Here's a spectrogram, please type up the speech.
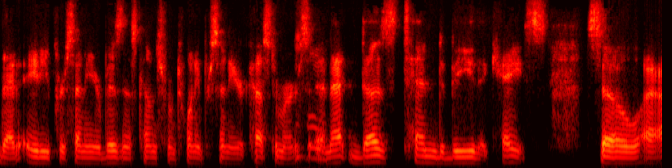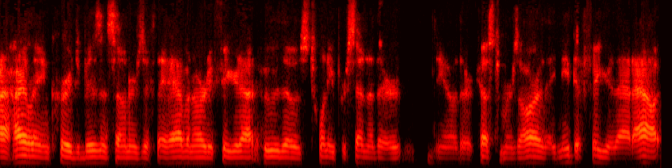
that 80% of your business comes from 20% of your customers. Mm-hmm. And that does tend to be the case. So I, I, highly encourage business owners, if they haven't already figured out who those 20% of their, you know, their customers are, they need to figure that out.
